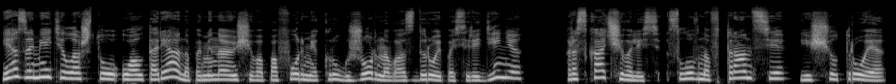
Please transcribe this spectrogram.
я заметила, что у алтаря, напоминающего по форме круг жорного с дырой посередине, раскачивались, словно в трансе, еще трое.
